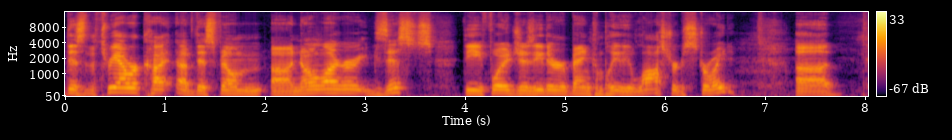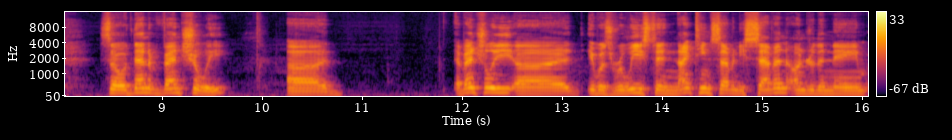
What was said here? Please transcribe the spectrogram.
this the three hour cut of this film uh, no longer exists. The footage has either been completely lost or destroyed. Uh, so then eventually, uh, eventually uh, it was released in 1977 under the name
